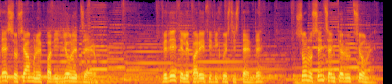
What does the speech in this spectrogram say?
Adesso siamo nel padiglione zero. Vedete le pareti di questi stand? Sono senza interruzione,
